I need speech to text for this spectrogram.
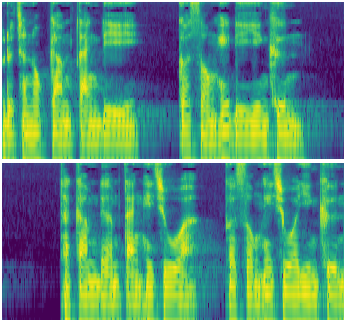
หรือชนกกรรมแต่งดีก็ส่งให้ดียิ่งขึ้น ถ้ากรรมเดิมแต่งให้ชั่ว ก็ส่งให้ชั่วยิ่งขึ้น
